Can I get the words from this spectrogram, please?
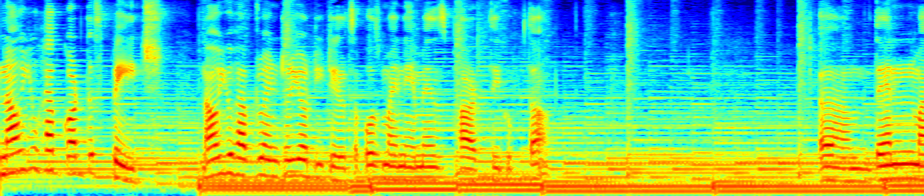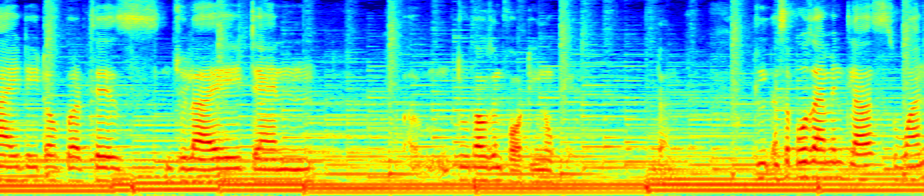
Now you have got this page now you have to enter your details. Suppose my name is bharti gupta. Um, then my date of birth is july 10 um, 2014 okay done. Suppose i am in class 1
